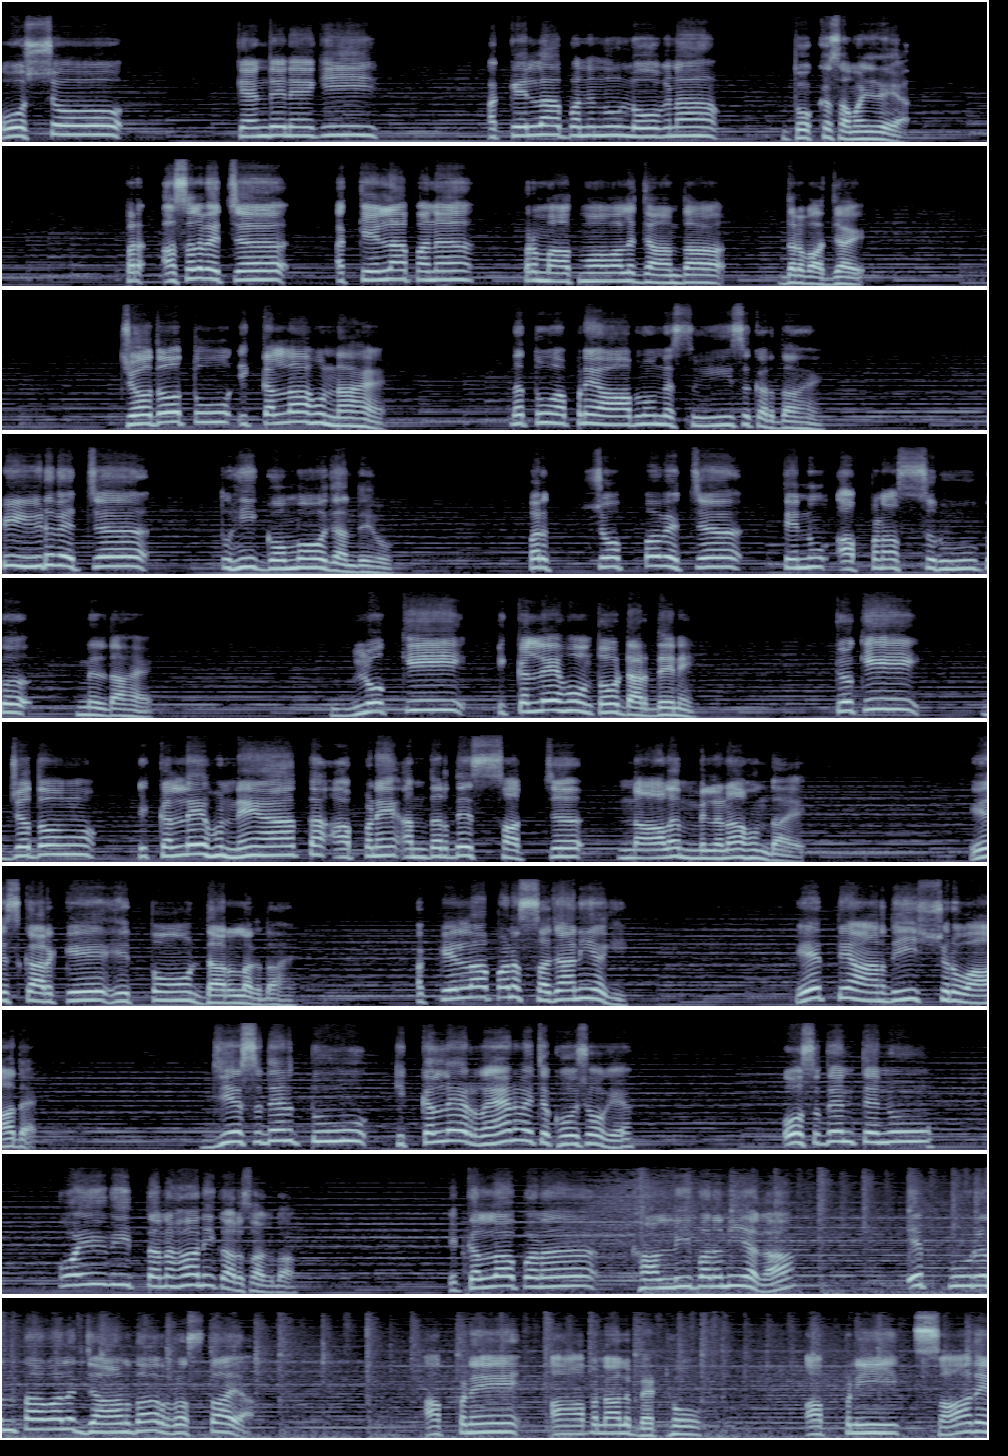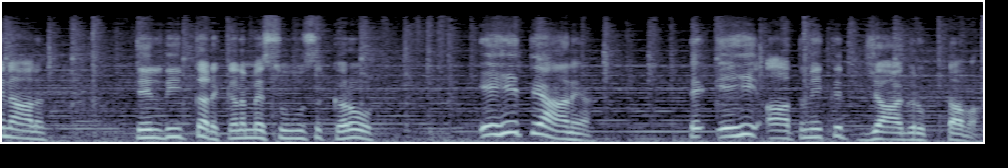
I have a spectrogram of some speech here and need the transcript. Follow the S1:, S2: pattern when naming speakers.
S1: ਓਸ਼ੋ ਕਹਿੰਦੇ ਨੇ ਕਿ ਇਕੱਲਾਪਨ ਨੂੰ ਲੋਕ ਨਾ ਦੁੱਖ ਸਮਝਦੇ ਆ। ਪਰ ਅਸਲ ਵਿੱਚ ਇਕੱਲਾਪਨ ਪਰਮਾਤਮਾ ਵੱਲ ਜਾਣ ਦਾ ਦਰਵਾਜ਼ਾ ਹੈ ਜਦੋਂ ਤੂੰ ਇਕੱਲਾ ਹੁੰਨਾ ਹੈ, ਤਾਂ ਤੂੰ ਆਪਣੇ ਆਪ ਨੂੰ ਮਹਿਸੂਸ ਕਰਦਾ ਹੈ। ਭੀੜ ਵਿੱਚ ਤੁਸੀਂ ਗੁੰਮ ਹੋ ਜਾਂਦੇ ਹੋ, ਪਰ ਚੁੱਪ ਵਿੱਚ ਤੈਨੂੰ ਆਪਣਾ ਸਰੂਪ ਮਿਲਦਾ ਹੈ। ਲੋਕੀ ਇਕੱਲੇ ਹੋਣ ਤੋਂ ਡਰਦੇ ਨੇ, ਕਿਉਂਕਿ ਜਦੋਂ ਇਕੱਲੇ ਹੁੰਨੇ ਆ ਤਾਂ ਆਪਣੇ ਅੰਦਰ ਦੇ ਸੱਚ ਨਾਲ ਮਿਲਣਾ ਹੁੰਦਾ ਹੈ। ਇਸ ਕਰਕੇ ਇਹ ਤੋਂ ਡਰ ਲੱਗਦਾ ਹੈ। ਇਕੱਲਾਪਣ ਸਜ਼ਾ ਨਹੀਂ ਹੈਗੀ। ਇਹ ਧਿਆਨ ਦੀ ਸ਼ੁਰੂਆਤ ਹੈ। ਜਿਸ ਦਿਨ ਤੂੰ ਇਕੱਲੇ ਰਹਿਣ ਵਿੱਚ ਖੁਸ਼ ਹੋ ਗਿਆ ਉਸ ਦਿਨ ਤੈਨੂੰ ਕੋਈ ਵੀ ਤਨਹਾ ਨਹੀਂ ਕਰ ਸਕਦਾ। ਇਕੱਲਾਪਣ, ਖਾਲੀਪਣ ਨਹੀਂ ਹੈਗਾ। ਇਹ ਪੂਰਨਤਾ ਵੱਲ ਜਾਣ ਦਾ ਰਸਤਾ ਆ। ਆਪਣੇ ਆਪ ਨਾਲ ਬੈਠੋ, ਆਪਣੀ ਸਾਹ ਦੇ ਨਾਲ ਦਿਲ ਦੀ ਧੜਕਣ ਮਹਿਸੂਸ ਕਰੋ। ਇਹੀ ਧਿਆਨ ਆ ਤੇ ਇਹੀ ਆਤਮਿਕ ਜਾਗਰੂਕਤਾ ਵਾ।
